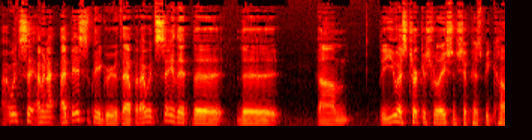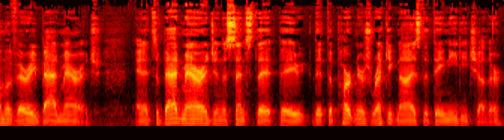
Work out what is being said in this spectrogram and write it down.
I would say, I mean, I, I, basically agree with that, but I would say that the the um, the U.S. Turkish relationship has become a very bad marriage, and it's a bad marriage in the sense that they that the partners recognize that they need each other,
